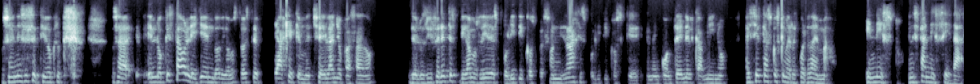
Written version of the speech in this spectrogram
O sea, en ese sentido creo que, o sea, en lo que he estado leyendo, digamos, todo este viaje que me eché el año pasado, de los diferentes, digamos, líderes políticos, personajes políticos que, me encontré en el camino, hay ciertas cosas que me recuerda de Mao, en esto, en esta necedad.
